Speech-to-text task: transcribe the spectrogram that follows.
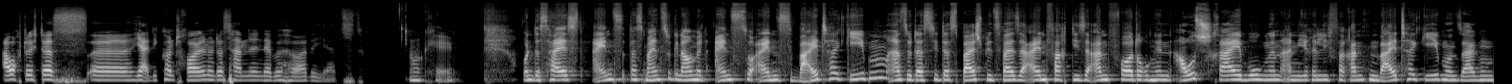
auch durch das, äh, ja, die Kontrollen und das Handeln der Behörde jetzt. Okay. Und das heißt, eins, was meinst du genau mit eins zu eins weitergeben? Also, dass sie das beispielsweise einfach diese Anforderungen, Ausschreibungen an ihre Lieferanten weitergeben und sagen,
